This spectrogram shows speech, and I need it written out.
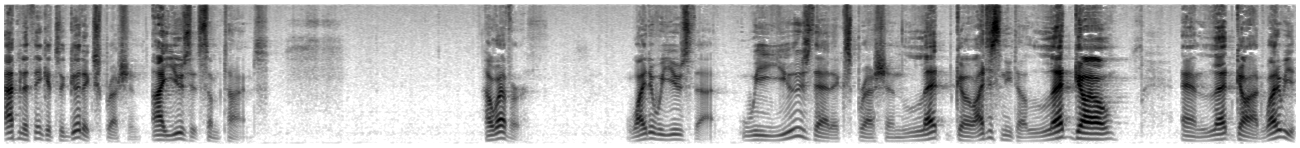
I happen to think it's a good expression. I use it sometimes. However, why do we use that? We use that expression, let go. I just need to let go and let God. Why do we?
